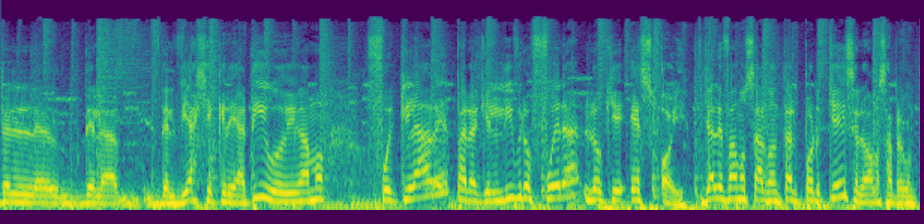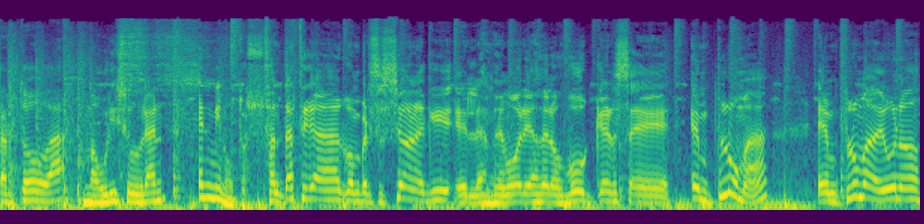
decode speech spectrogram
del, del viaje creativo, digamos, fue clave para que el libro fuera lo que es hoy. Ya les vamos a contar por qué y se lo vamos a preguntar todo a Mauricio Durán en minutos. Fantástica conversación aquí en las memorias de los Bookers eh, en pluma, en pluma de uno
